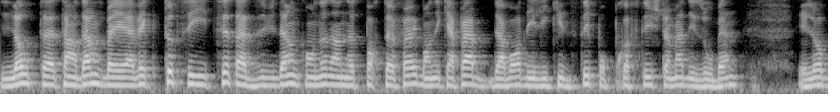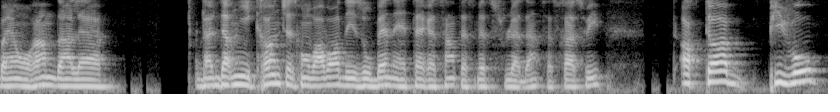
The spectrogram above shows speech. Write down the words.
L'autre euh, tendance, ben, avec tous ces titres à dividendes qu'on a dans notre portefeuille, ben, on est capable d'avoir des liquidités pour profiter justement des aubaines. Et là, ben, on rentre dans le dernier crunch. Est-ce qu'on va avoir des aubaines intéressantes à se mettre sous la dent? Ça sera à suivre octobre, pivot,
